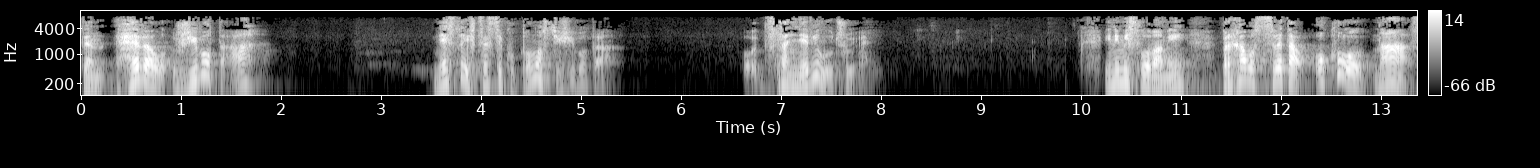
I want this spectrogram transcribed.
ten hevel života nestojí v ceste ku plnosti života. Sa nevylučuje. Inými slovami, prchavosť sveta okolo nás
